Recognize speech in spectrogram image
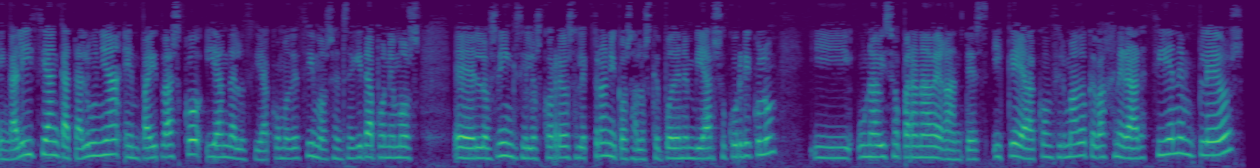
en Galicia, en Cataluña, en País Vasco y Andalucía. Como decimos, enseguida ponemos eh, los links y los correos electrónicos a los que pueden enviar su currículum y un aviso para navegantes. IKEA ha confirmado que va a generar 100 empleos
